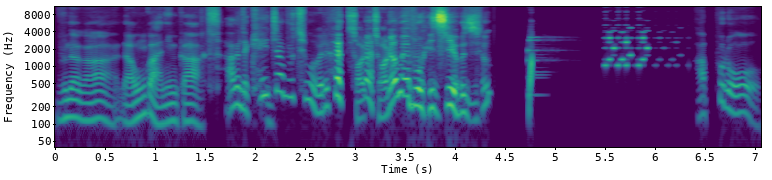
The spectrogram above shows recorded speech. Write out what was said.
문화가 나온 거 아닌가. 아 근데 K자 붙이면 왜 이렇게 저 저렴해 보이지 요즘? 앞으로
